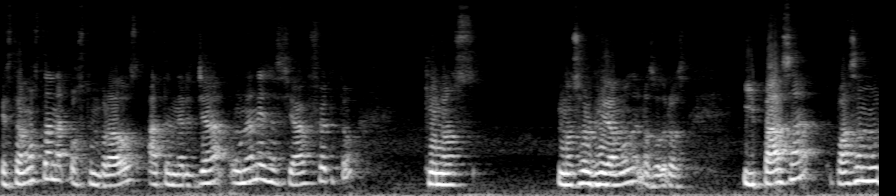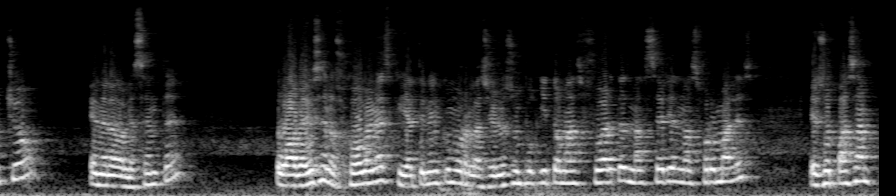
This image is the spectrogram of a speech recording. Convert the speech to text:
estamos tan acostumbrados a tener ya una necesidad de afecto que nos, nos olvidamos de nosotros. Y pasa, pasa mucho en el adolescente o a veces en los jóvenes que ya tienen como relaciones un poquito más fuertes, más serias, más formales. Eso pasa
